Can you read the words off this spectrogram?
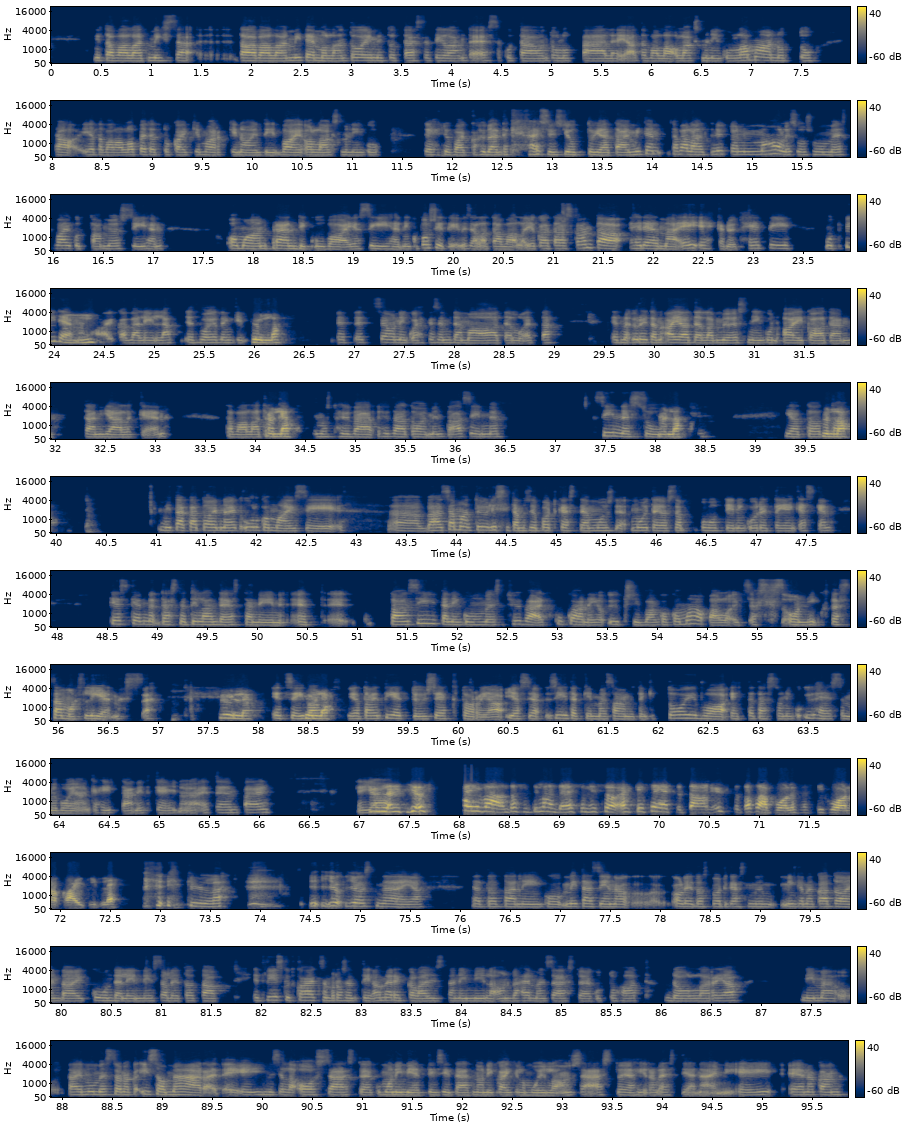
niin tavallaan, että missä, tavallaan, miten me ollaan toimittu tässä tilanteessa, kun tämä on tullut päälle, ja tavallaan ollaanko me niin kuin lamaannuttu ja, ja tavallaan lopetettu kaikki markkinointi, vai ollaanko me niin kuin tehty vaikka hyvän tekeväisyysjuttuja, tai miten tavallaan, että nyt on mahdollisuus mun mielestä vaikuttaa myös siihen omaan brändikuvaan ja siihen niin kuin positiivisella tavalla, joka taas kantaa hedelmää, ei ehkä nyt heti, mutta pidemmällä mm. aikavälillä. Että voi jotenkin, Kyllä. Et, et se on niinku ehkä se, mitä mä oon ajatellut, että et mä yritän ajatella myös niinku aikaa tämän, tämän jälkeen tavallaan, että rakentaa hyvää, hyvää toimintaa sinne, sinne suuntaan. Kyllä. Ja tota, Kyllä. mitä katoin näitä ulkomaisia, äh, vähän samantyylisiä tämmöisiä podcasteja ja muita, joissa puhuttiin niin kuin yrittäjien kesken, kesken tästä tilanteesta, niin et, et, tämä on siitä niin kuin mun mielestä hyvä, että kukaan ei ole yksin, vaan koko maapallo itse asiassa on niin kuin tässä samassa liemessä. Kyllä. Että se ei Kyllä. vaan jotain tiettyä sektoria, ja se, siitäkin mä saan jotenkin toivoa, että tässä on niin yhdessä me voidaan kehittää niitä keinoja eteenpäin. Ja... Kyllä, jos ei vaan tässä tilanteessa, niin se on ehkä se, että tämä on yhtä tasapuolisesti huono kaikille. Kyllä, Ju, just näin. Ja, ja tota, niin kuin, mitä siinä oli tuossa podcastissa, minkä mä katoin tai kuuntelin, niin se oli, tota, että 58 prosenttia amerikkalaisista, niin niillä on vähemmän säästöjä kuin tuhat dollaria. Niin mä, tai mun mielestä se on aika iso määrä, että ei, ei ihmisillä ole säästöjä, kun moni miettii sitä, että no niin kaikilla muilla on säästöjä hirveästi ja näin, niin ei, ei ainakaan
